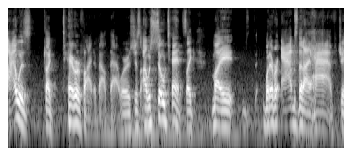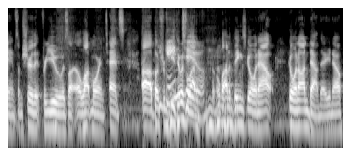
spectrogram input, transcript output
I was like terrified about that. Where it's just I was so tense, like my whatever abs that I have, James. I'm sure that for you it was a, a lot more intense. Uh, but You for me, gained there was a lot, of, a lot of things going out, going on down there. You know.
